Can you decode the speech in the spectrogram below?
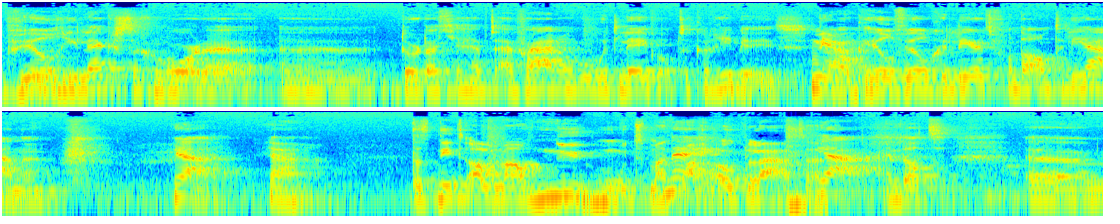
veel relaxter geworden eh, doordat je hebt ervaren hoe het leven op de Cariben is. Ik Ja. heb ook heel veel geleerd van de Antillianen. Ja. Ja. Dat het niet allemaal nu moet, maar Nee. het mag ook later. Ja, en dat, ehm,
